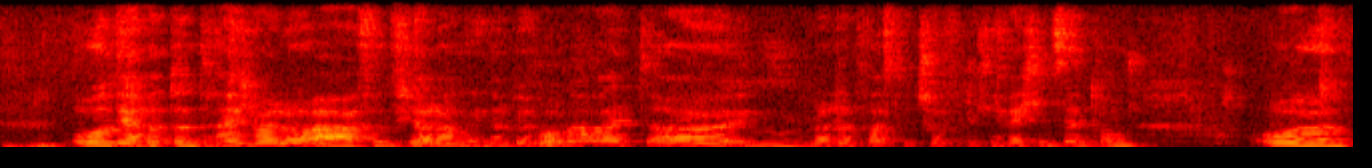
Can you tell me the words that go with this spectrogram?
Mhm. Und er hat dann drei Jahre lang, äh, fünf Jahre lang in einem Büro gearbeitet, äh, im Landwirtschaftswissenschaftlichen Rechenzentrum. Und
